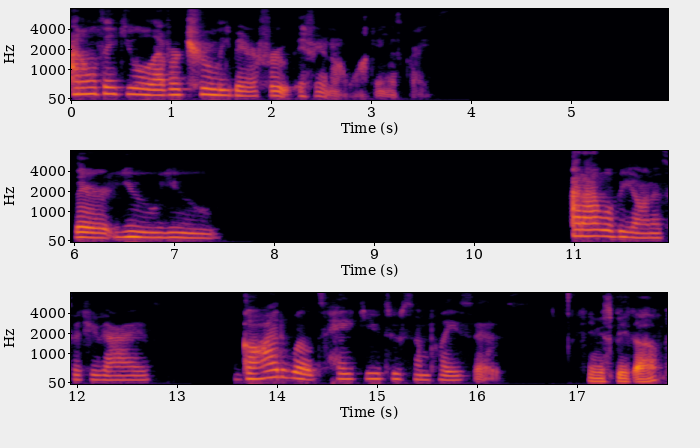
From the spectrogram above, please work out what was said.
I don't think you will ever truly bear fruit if you're not walking with Christ. There you you and I will be honest with you guys. God will take you to some places. Can you speak up?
